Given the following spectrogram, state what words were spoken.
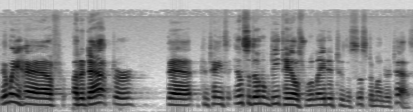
Then we have an adapter that contains incidental details related to the system under test.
